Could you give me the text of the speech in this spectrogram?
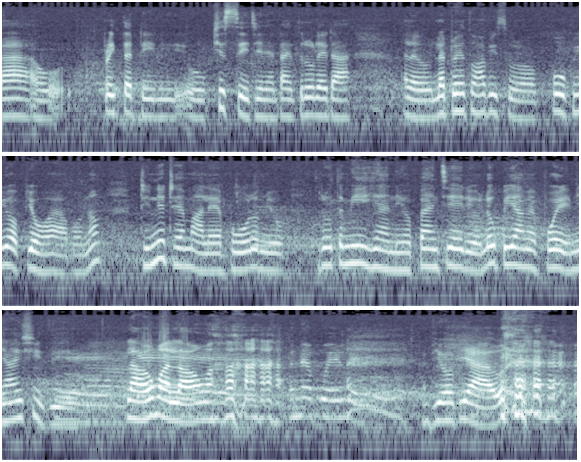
ကဟိုပြိသက်တွေဟိုဖြစ်စေခြင်းတဲ့အတိုင်းသူတို့လည်းဒါအဲ့လိုလက်တွဲသွားပြီဆိုတော့ပို့ပြီးတော့ပျော်ရတာပေါ့နော်ဒီနှစ်ထဲမှာလည်းဘိုးလိုမျိုးသူတို့သမီးရန်တွေရောပန်းကျဲတွေရောလှုပ်ပေးရမယ့်ပွဲတွေအများကြီးရှိသေးတယ်လာအောင်ပါလာအောင်ပါဘယ်နဲ့ပွဲလဲမပြောပြဘူး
